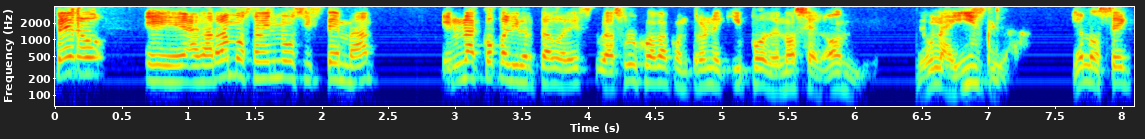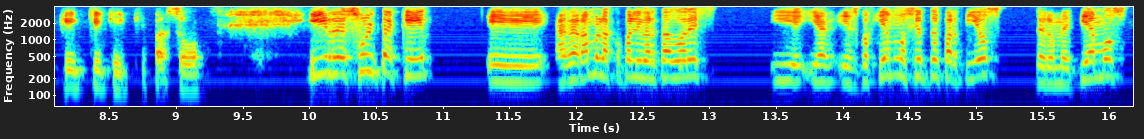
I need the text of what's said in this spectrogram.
Pero eh, agarramos también mismo sistema. En una Copa Libertadores, Cruz Azul jugaba contra un equipo de no sé dónde, de una isla. Yo no sé qué, qué, qué, pasó. Y resulta que eh, agarramos la Copa Libertadores y, y- y escogíamos ciertos partidos, pero metíamos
